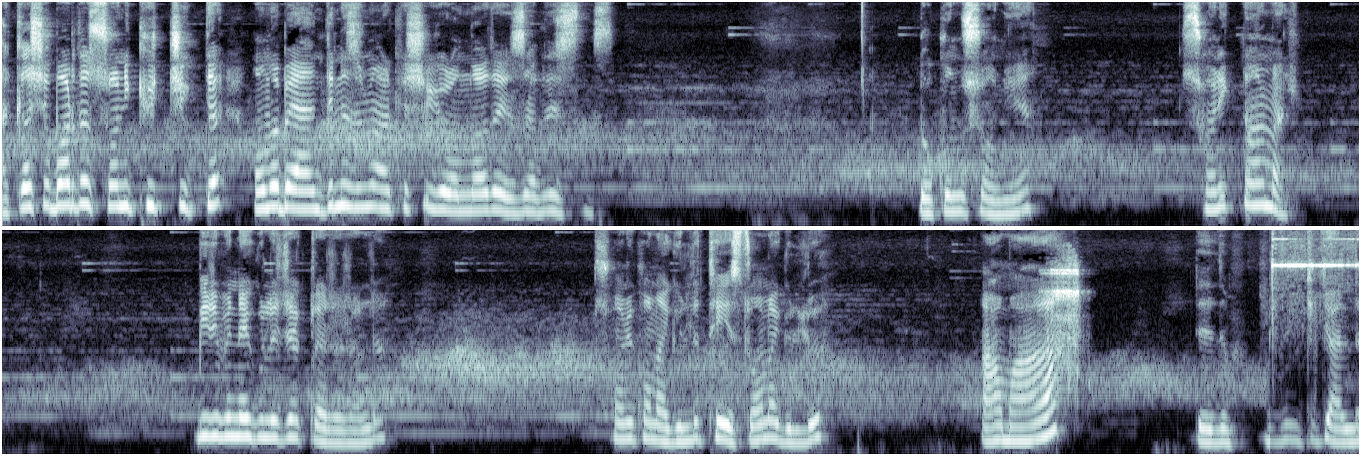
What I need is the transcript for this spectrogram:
Arkadaşlar bu arada Sonic 3 çıktı. Onu beğendiniz mi arkadaşlar yorumlarda yazabilirsiniz. Dokundu Sonic'e. Sonic normal. Birbirine gülecekler herhalde. Sonic ona güldü. Tails ona güldü. Ama dedim. Bizimki geldi.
